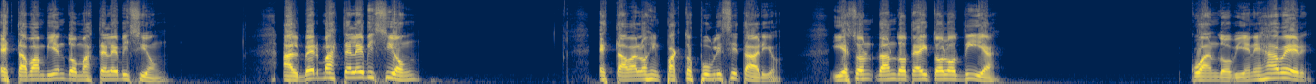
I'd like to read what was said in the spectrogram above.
estaban viendo más televisión. Al ver más televisión, estaban los impactos publicitarios. Y eso dándote ahí todos los días. Cuando vienes a ver,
